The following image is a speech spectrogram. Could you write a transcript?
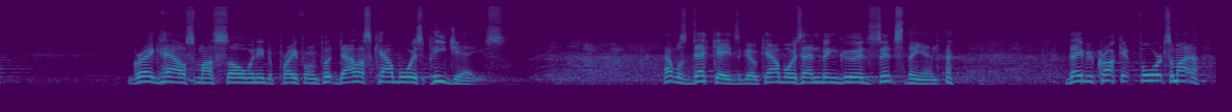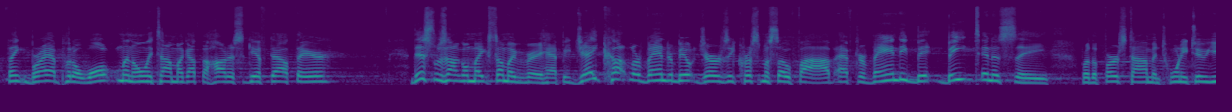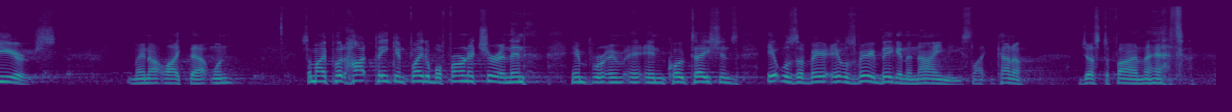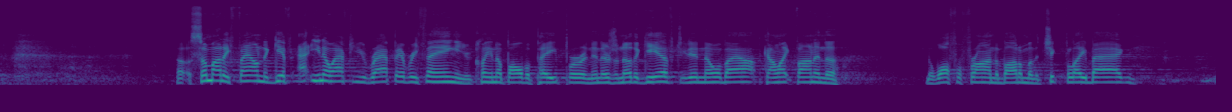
Greg House, my soul, we need to pray for him. Put Dallas Cowboys PJs. that was decades ago. Cowboys hadn't been good since then. David Crockett Fort. Somebody, I think Brad put a Walkman. Only time I got the hottest gift out there. This was not going to make some of you very happy. Jay Cutler, Vanderbilt jersey, Christmas 05, after Vandy beat Tennessee for the first time in 22 years. May not like that one. Somebody put hot pink inflatable furniture, and then in, in, in quotations, it was, a very, it was very big in the 90s, like kind of justifying that. Uh, somebody found a gift, you know, after you wrap everything and you clean up all the paper, and then there's another gift you didn't know about, kind of like finding the, the waffle fry in the bottom of the Chick fil A bag.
